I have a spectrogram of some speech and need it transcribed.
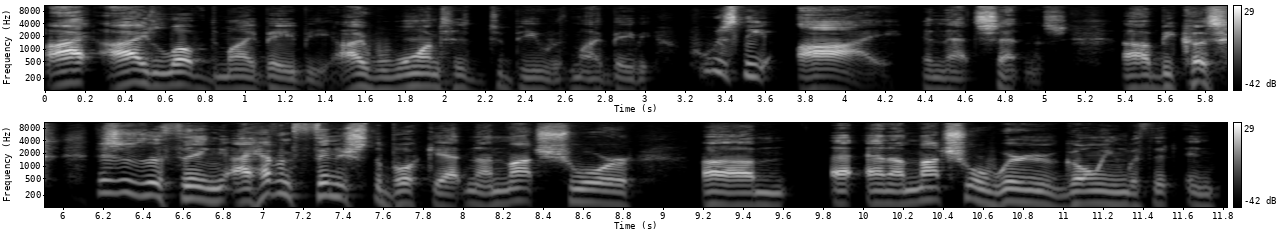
I, I loved my baby. I wanted to be with my baby. Who is the I in that sentence? Uh, because this is the thing, I haven't finished the book yet, and I'm not sure, um, and I'm not sure where you're going with it in,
